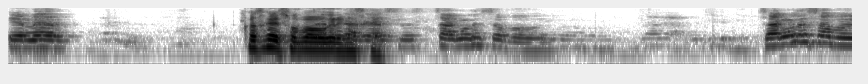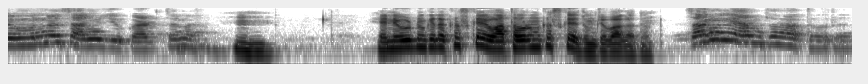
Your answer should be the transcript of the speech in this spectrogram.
येणार. कसं काय स्वभाव वगैरे कसं काय? चांगला स्वभाव आहे. चांगला स्वभाव आहे म्हणूनच आम्ही जीव काढतो ना. हम्म. या निवडणुकीला कसं काय वातावरण कसं काय तुमच्या भागातून? चांगले आमचं वातावरण.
